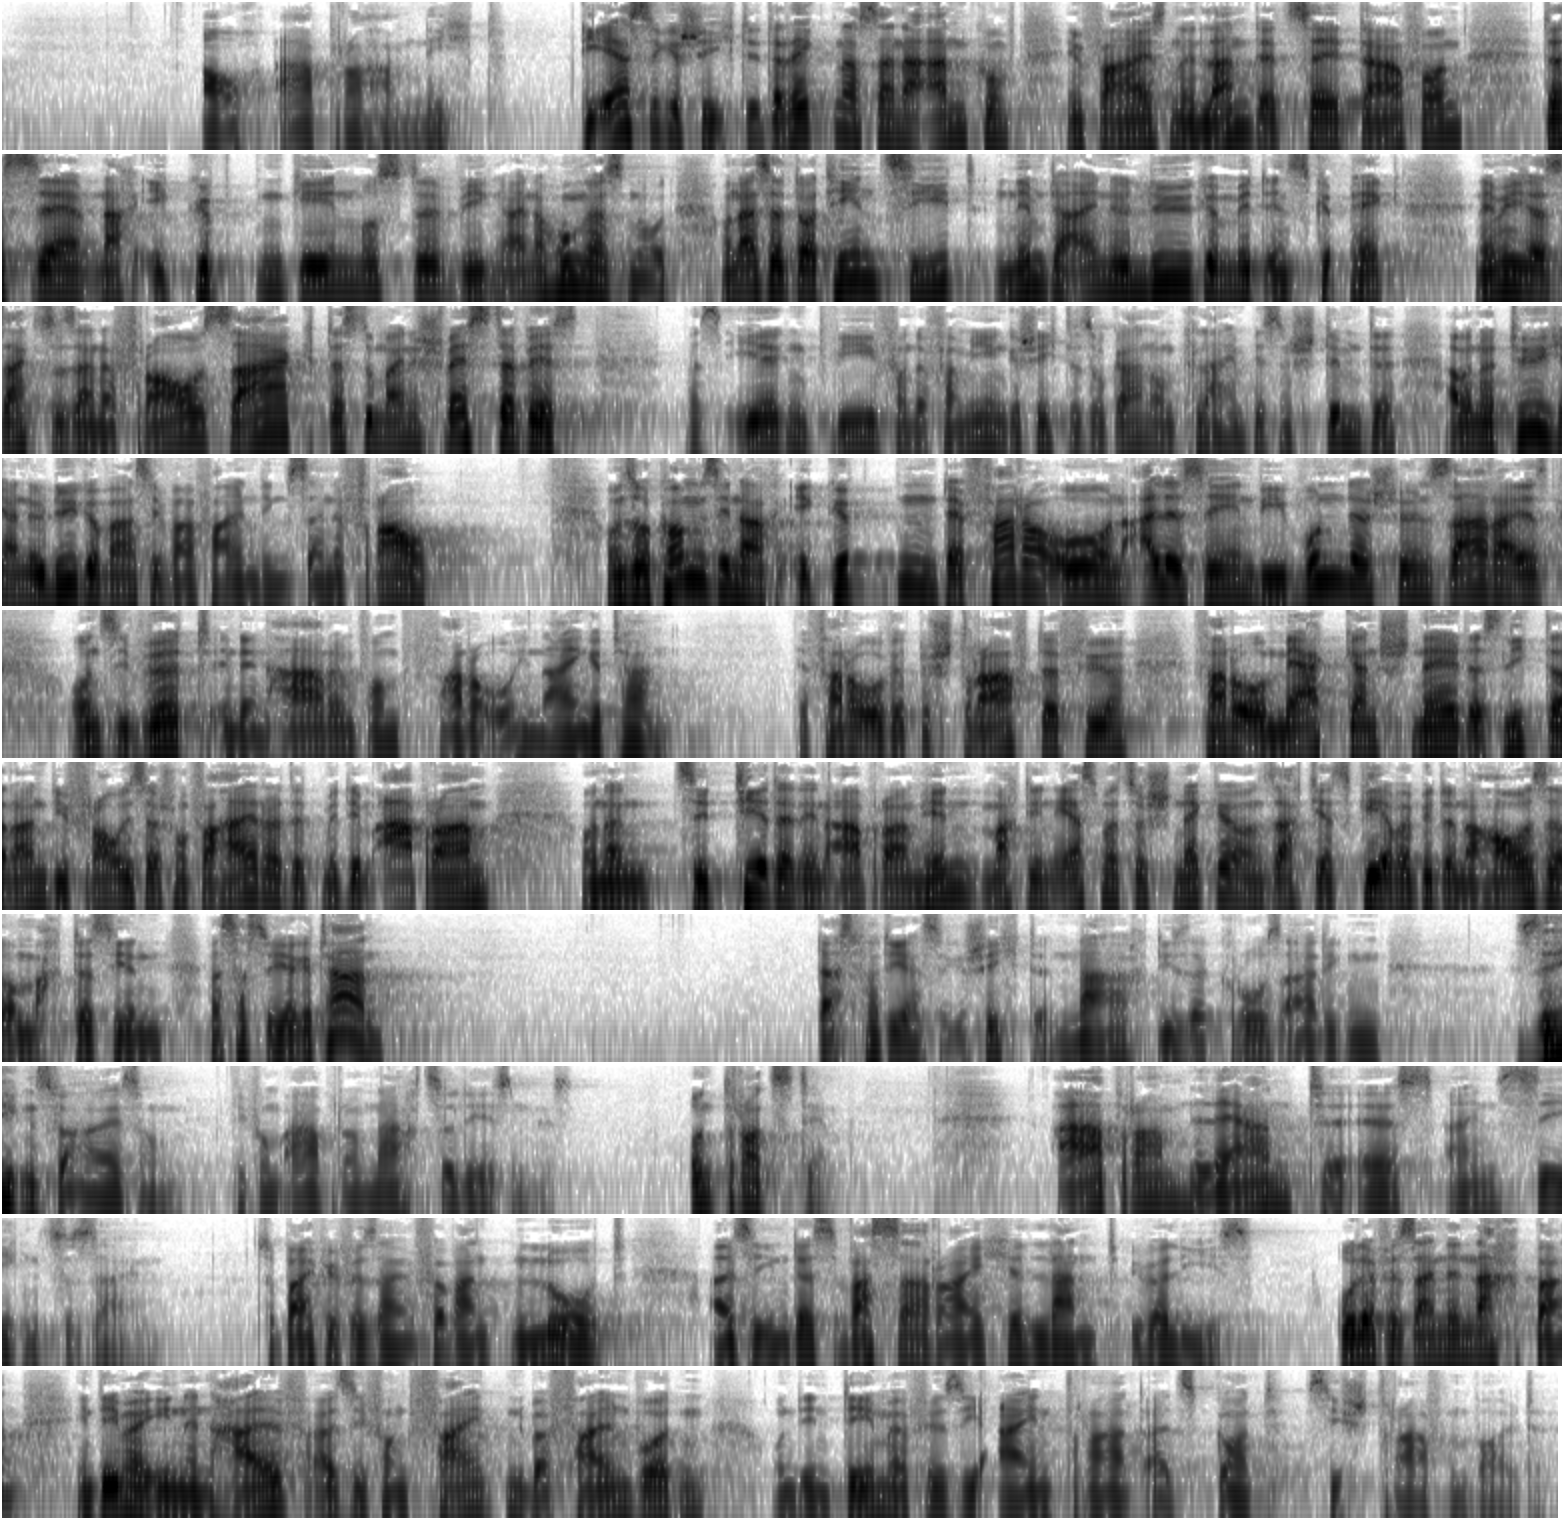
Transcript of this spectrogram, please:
Auch Abraham nicht. Die erste Geschichte, direkt nach seiner Ankunft im verheißenen Land, erzählt davon, dass er nach Ägypten gehen musste wegen einer Hungersnot. Und als er dorthin zieht, nimmt er eine Lüge mit ins Gepäck, nämlich er sagt zu seiner Frau, sag, dass du meine Schwester bist. Was irgendwie von der Familiengeschichte sogar noch ein klein bisschen stimmte, aber natürlich eine Lüge war, sie war vor allen Dingen seine Frau. Und so kommen sie nach Ägypten, der Pharao und alle sehen, wie wunderschön Sarah ist und sie wird in den Harem vom Pharao hineingetan. Der Pharao wird bestraft dafür. Pharao merkt ganz schnell, das liegt daran, die Frau ist ja schon verheiratet mit dem Abraham. Und dann zitiert er den Abraham hin, macht ihn erstmal zur Schnecke und sagt, jetzt geh aber bitte nach Hause und mach das hier, was hast du hier getan? Das war die erste Geschichte nach dieser großartigen Segensverheißung, die vom Abraham nachzulesen ist. Und trotzdem, Abraham lernte es, ein Segen zu sein. Zum Beispiel für seinen Verwandten Lot, als er ihm das wasserreiche Land überließ. Oder für seine Nachbarn, indem er ihnen half, als sie von Feinden überfallen wurden und indem er für sie eintrat, als Gott sie strafen wollte.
